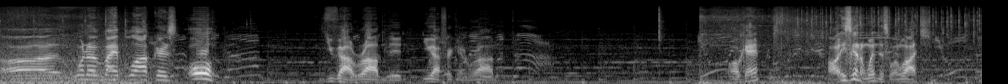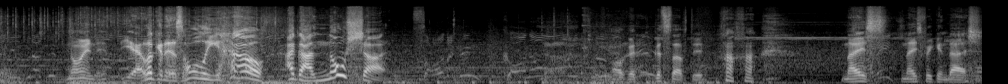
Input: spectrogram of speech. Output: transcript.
Uh, one of my blockers. Oh, you got robbed, dude. You got freaking robbed. Okay. Oh, he's gonna win this one. Watch. No, yeah, look at this. Holy hell! I got no shot. Oh, good, good stuff, dude. nice, nice freaking dash.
